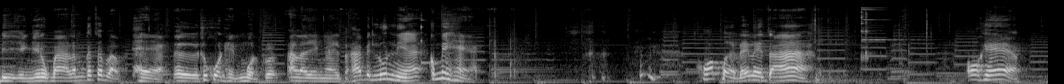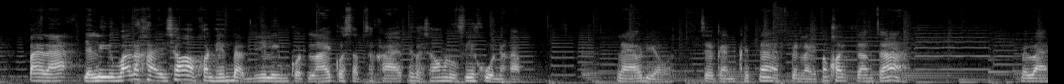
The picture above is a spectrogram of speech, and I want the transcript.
บีอย่างนี้ถูกป่ะแล้วมันก็จะแบบแหกเออทุกคนเห็นหมดอะไรยังไง แต่ถ้าเป็นรุ่นเนี้ยก็ไม่แหกเพราะว่าเปิดได้เลยจ้า โอเค ไปแล้วอย่าลืมว่าถ้าใครชอบคอนเทนต์แบบนี้ลืมกดไลค์กด Subscribe ไปกับช่องลูฟี่คุณนะครับ แล้วเดี๋ยวเจอกันคลิปหน้าเป็นไรต้องคอยติดตามจ้า บ๊ายบาย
